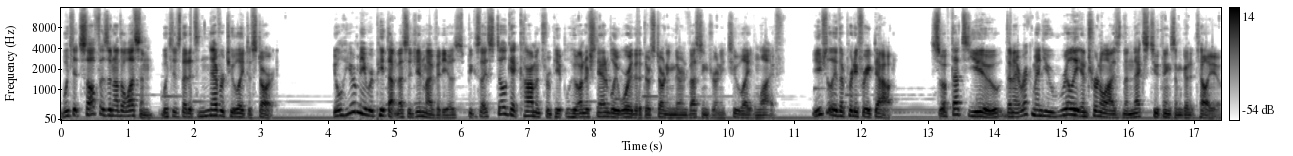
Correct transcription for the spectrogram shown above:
which itself is another lesson, which is that it's never too late to start. You'll hear me repeat that message in my videos because I still get comments from people who understandably worry that they're starting their investing journey too late in life. Usually they're pretty freaked out. So if that's you, then I recommend you really internalize the next two things I'm going to tell you.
